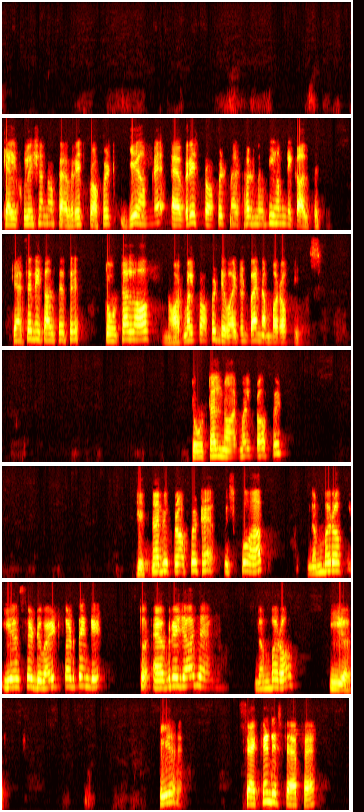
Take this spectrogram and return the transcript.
calculation of average profit ये हमने एवरेज प्रॉफिट मेथड में भी हम निकालते थे। कैसे निकालते थे? Total of normal profit divided by number of years total normal profit जितना भी प्रॉफिट है इसको आप नंबर ऑफ़ ईयर से डिवाइड कर देंगे तो एवरेज आ जाएगा। नंबर ऑफ़ ईयर क्लियर है सेकेंड स्टेप है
